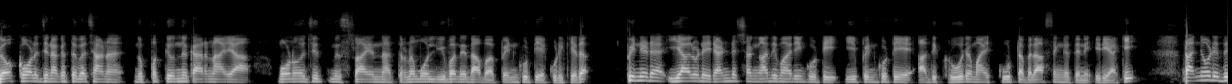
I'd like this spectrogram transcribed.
ലോ കോളേജിനകത്ത് വെച്ചാണ് മുപ്പത്തിയൊന്നുകാരനായ മോണോജിത് മിശ്ര എന്ന തൃണമൂൽ യുവ നേതാവ് പെൺകുട്ടിയെ കുടുക്കിയത്. പിന്നീട് ഇയാളുടെ രണ്ട് ചങ്ങാതിമാരെയും കൂട്ടി ഈ പെൺകുട്ടിയെ അതിക്രൂരമായി കൂട്ടബലാസംഗത്തിന് ഇരയാക്കി. തന്നോട് ഇത്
